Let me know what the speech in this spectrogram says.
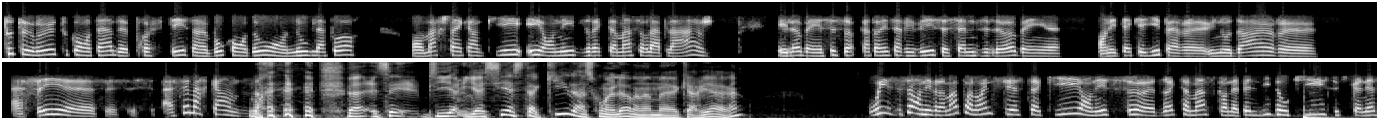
tout heureux, tout content de profiter. C'est un beau condo. On ouvre la porte, on marche 50 pieds et on est directement sur la plage. Et là, ben, c'est ça. Quand on est arrivé ce samedi-là, ben, euh, on est accueilli par euh, une odeur assez euh, assez marquante, disons. euh, puis il y, a Siesta Key dans ce coin-là, Madame euh, Carrière, hein? Oui, c'est ça. On est vraiment pas loin de Siesta Key. On est sur euh, directement ce qu'on appelle Lidoki. Ceux qui connaissent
